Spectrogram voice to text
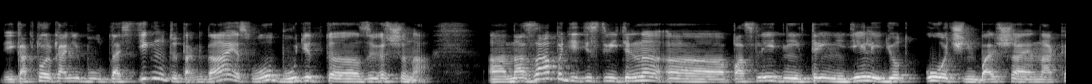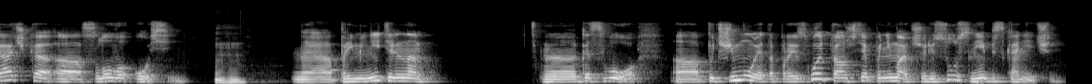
и как только они будут достигнуты, тогда СВО будет э, завершена. А на Западе действительно последние три недели идет очень большая накачка слова осень. Угу. Применительно к СВО. А, почему это происходит? Потому что все понимают, что ресурс не бесконечен.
